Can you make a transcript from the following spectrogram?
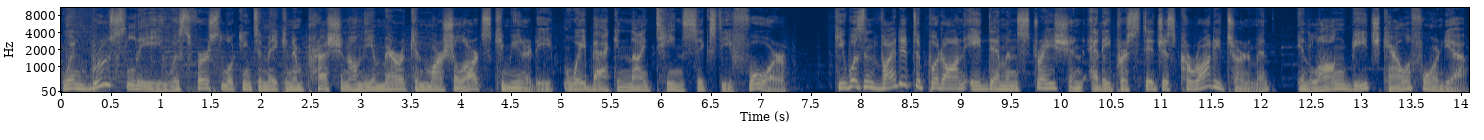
When Bruce Lee was first looking to make an impression on the American martial arts community way back in 1964, he was invited to put on a demonstration at a prestigious karate tournament in Long Beach, California.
